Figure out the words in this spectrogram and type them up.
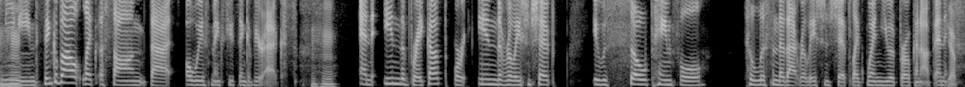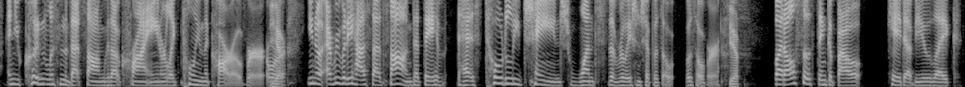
Meaning, think about like a song that always makes you think of your ex. hmm And in the breakup or in the relationship, it was so painful to listen to that relationship like when you had broken up and Yep. and you couldn't listen to that song without crying or like pulling the car over or Yep. you know everybody has that song that they have has totally changed once the relationship was o- was over Yep. but also think about KW like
